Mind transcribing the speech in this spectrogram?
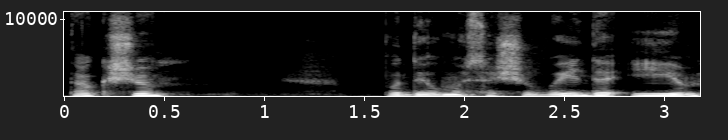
Так що подивимося, що вийде. І е,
